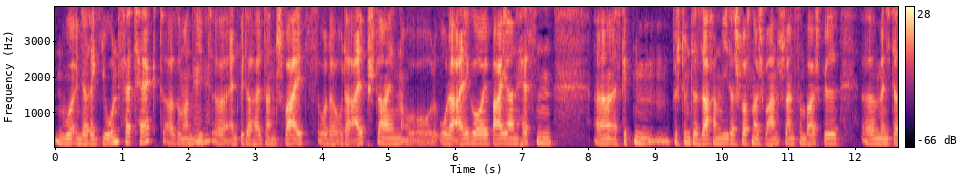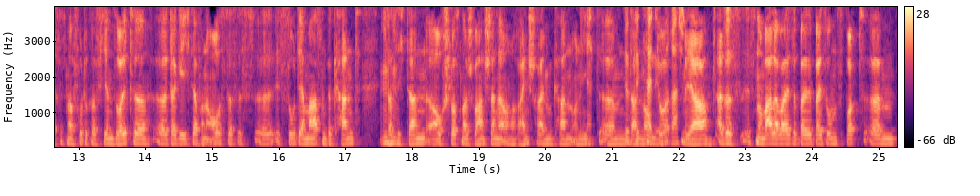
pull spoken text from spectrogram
nur in der Region vertaggt. Also man mhm. sieht äh, entweder halt dann Schweiz oder, oder Alpstein oder, oder Allgäu, Bayern, Hessen. Äh, es gibt bestimmte Sachen wie das Schloss Neuschwanstein zum Beispiel. Äh, wenn ich das jetzt mal fotografieren sollte, äh, da gehe ich davon aus, das ist, ist so dermaßen bekannt, mhm. dass ich dann auch Schloss Neuschwanstein dann auch noch reinschreiben kann und nicht ja, ähm, dann noch dort. Ja, also es ist normalerweise bei, bei so einem Spot, ähm,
